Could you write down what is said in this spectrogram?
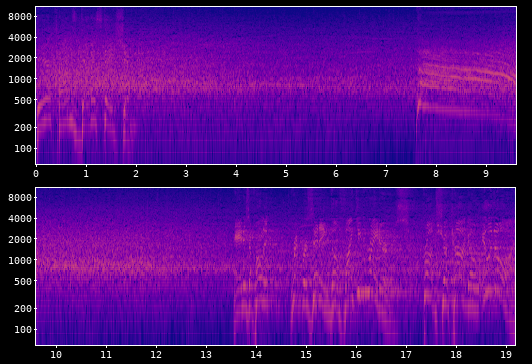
Here comes devastation. Ah! And his opponent, representing the Viking Raiders from Chicago, Illinois,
